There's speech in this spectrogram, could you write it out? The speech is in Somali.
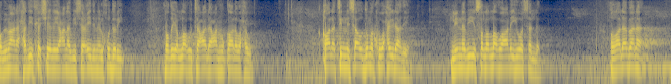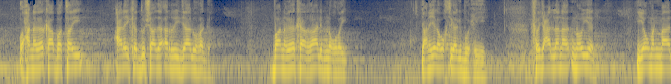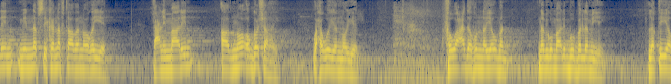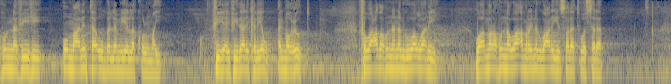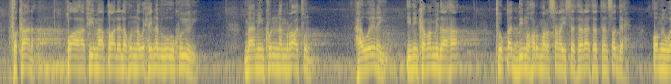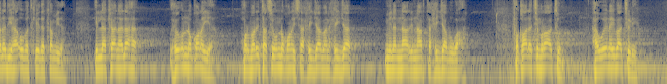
oo bimacnaa xadiid ka sheegaya can abi saciidin alkhudri radia allahu tacala canhu qaala waxa ui qaalat innisaau dumarku waxay yidhaahdeen lilnabiyi sal allahu alayh wasalam halabana waxaa nagaga kaa batay calayka dushaada alrijaalu ragga. Baa nagaga kaa haalib noqday. Yani iyagaa wakhtigaagii buuxiyey. Fajcal lana noo yeel yowman maalin min nafsika naftaada nooga yeel yacni maalin aad noo ogoshahay waxa weeya noo yeel. Fawacadahunna yowman nabigu maalin buu ballamiyey. Laqiyahunna fiihi uu maalintaa uu ballamiyey la kulmay. Fiihi ay fii dalika alyowm almawcuud. Fawacadahunna nabigu waa waaniyey. Wa amarahunna waa amray nabigu calayhi salaau wasalaam fakaana wa ahaa fima qaala lahunna wixii nabigu uu ku yidhi maa minkuna imra'atun. Haweenay idinkama mid aha. Tuqadimu hormarsanaysa alaaatan saddex oo min waladiha ubadkeeda ka mida ila kaana laha. Wuxuu u noqonaya horumarintaasi u noqonaysaa xijaaban xijaab. Min annaari naarta xijaab uga ah. Faqaalat imra'atun. Haweenay baa tidhi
